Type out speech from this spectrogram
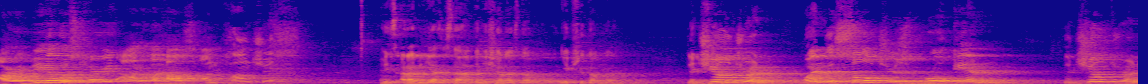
Arabia was carried out of the house unconscious. Więc Arabia została wyniesiona z domu nieprzytomna. The children, when the soldiers broke in, the children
